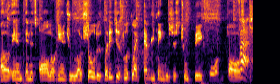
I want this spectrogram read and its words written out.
uh, and, and it's all on Andrew Luck's shoulders. But it just looked like everything was just too big for him. Pause.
